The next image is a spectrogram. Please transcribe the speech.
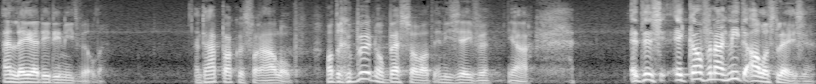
en Lea die die niet wilde. En daar pakken we het verhaal op. Want er gebeurt nog best wel wat in die zeven jaar. Het is, ik kan vandaag niet alles lezen.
